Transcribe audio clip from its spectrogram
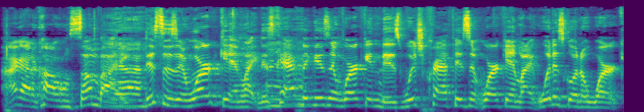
I got to call on somebody. Yeah. This isn't working. Like this mm-hmm. Catholic isn't working. This witchcraft isn't working. Like what is going to work?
